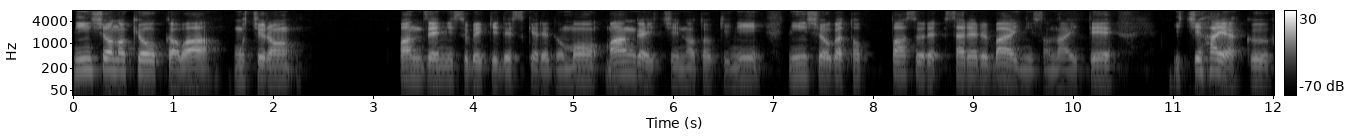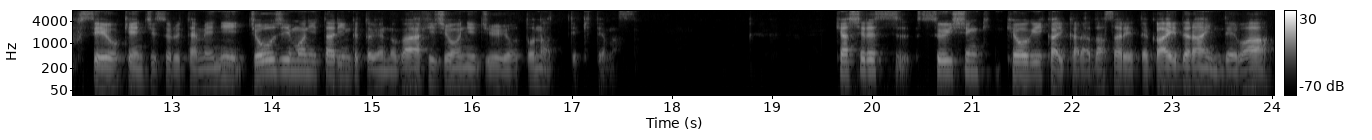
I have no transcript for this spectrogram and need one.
認証の強化はもちろん万全にすべきですけれども、万が一の時に認証が突発される場合に備えて、いち早く不正を検知するために常時モニタリングというのが非常に重要となってきてます。キャッシュレス推進協議会から出されたガイドラインでは、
